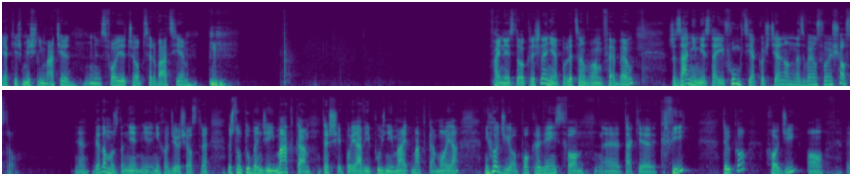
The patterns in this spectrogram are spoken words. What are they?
Jakieś myśli macie mm, swoje czy obserwacje? Fajne jest to określenie. Polecam wam Febę, że zanim jest ta jej funkcja kościelna, on nazywają swoją siostrą. Nie? Wiadomo, że to nie, nie, nie chodzi o siostrę. Zresztą tu będzie i matka, też się pojawi później ma, matka moja. Nie chodzi o pokrewieństwo e, takie krwi, tylko chodzi o e,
